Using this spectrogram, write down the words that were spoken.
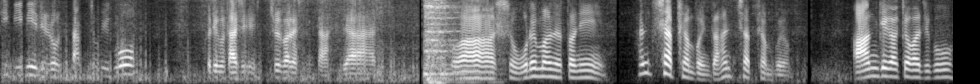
12mm로 딱 조이고 그리고 다시 출발했습니다. 야, 와, 씨, 오랜만에 했더니 한치 앞이 안 보인다. 한치 앞이 안 보여. 안개가 껴가지고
